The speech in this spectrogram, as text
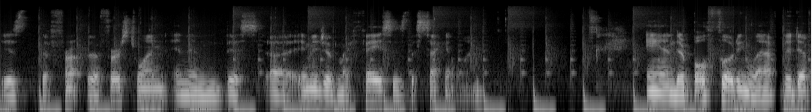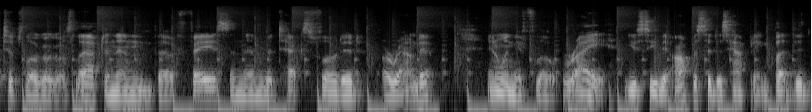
is the front, the first one, and then this uh, image of my face is the second one. And they're both floating left. The DevTips logo goes left, and then the face, and then the text floated around it. And when they float right, you see the opposite is happening, but the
